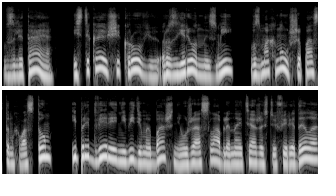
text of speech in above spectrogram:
взлетая, истекающий кровью разъяренный змей взмахнул шипастым хвостом, и преддверие невидимой башни, уже ослабленная тяжестью Феридела,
